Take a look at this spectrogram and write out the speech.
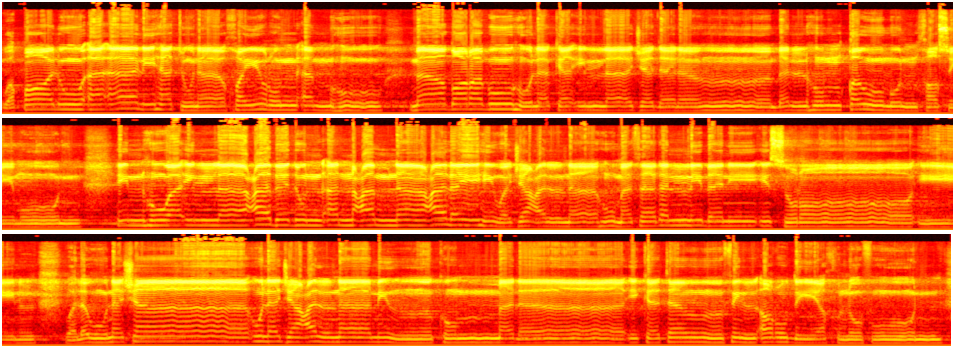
وقالوا أآلهتنا خير أم هو؟ ما ضربوه لك إلا جدلا بل هم قوم خصمون. إن هو إلا عبد أنعمنا عليه وجعلناه مثلا لبني إسرائيل. ولو نشاء لجعلنا منكم ملائكة في الأرض يخلفون.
